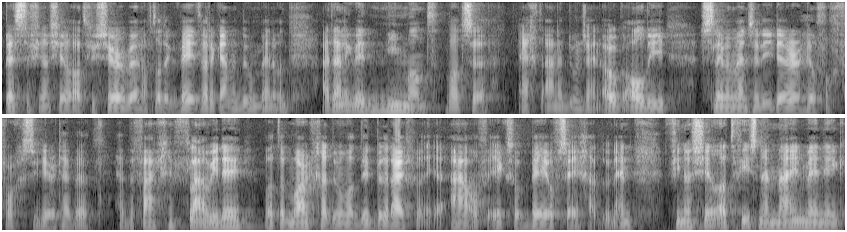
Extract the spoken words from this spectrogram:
beste financieel adviseur ben of dat ik weet wat ik aan het doen ben. Want uiteindelijk weet niemand wat ze echt aan het doen zijn. Ook al die slimme mensen die er heel veel voor gestudeerd hebben, hebben vaak geen flauw idee wat de markt gaat doen, wat dit bedrijf A of X of B of C gaat doen. En financieel advies, naar mijn mening,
